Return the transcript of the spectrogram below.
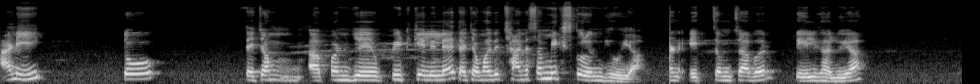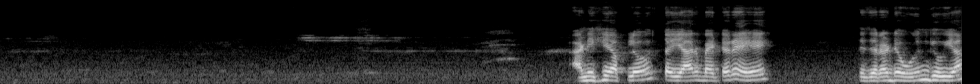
आणि तो त्याच्या आपण जे पीठ केलेलं आहे त्याच्यामध्ये छान असं मिक्स करून घेऊया. पण एक चमचाभर तेल घालूया. आणि हे आपलं तयार बॅटर आहे. ते जरा ढवळून घेऊया.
